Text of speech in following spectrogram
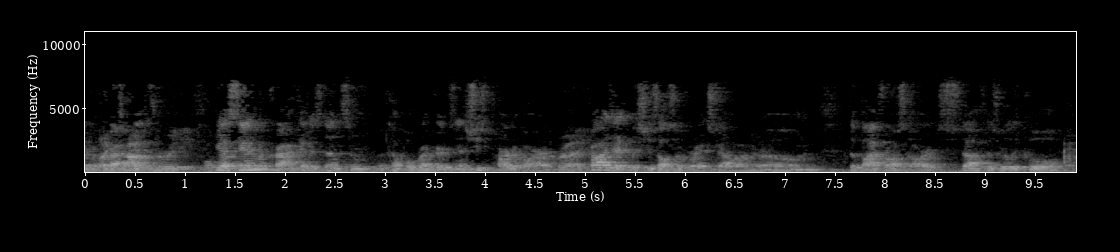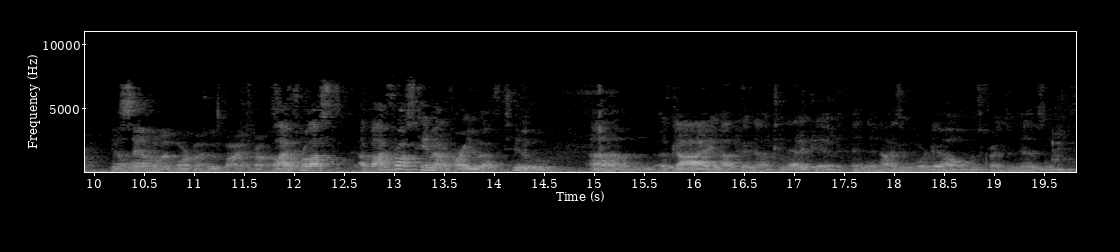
Sandra like top three, four. Yeah, Sandra McCracken has done some a couple records, and she's part of our Right. project, but she's also branched out on her own. The Bifrost Arts stuff is really cool. You'll say a little bit more about who's Bifrost. Bifrost, uh, Bifrost came out of RUF too. Um, a guy up in uh, Connecticut, and then Isaac Wardell was friends of his, and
